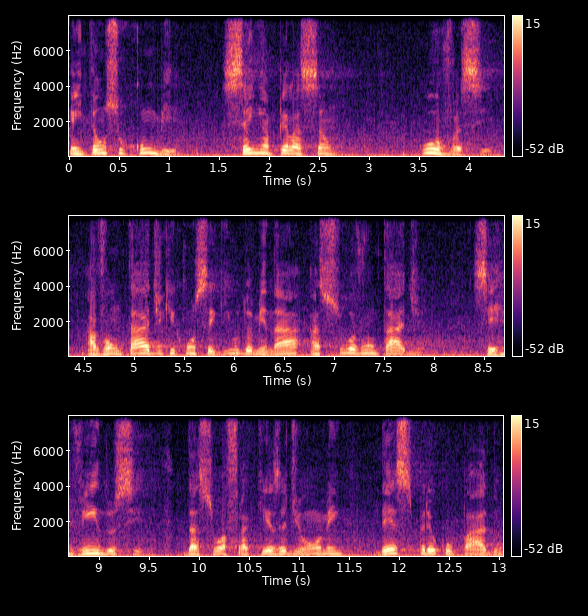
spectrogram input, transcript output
Então sucumbe, sem apelação, curva-se à vontade que conseguiu dominar a sua vontade, servindo-se da sua fraqueza de homem despreocupado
